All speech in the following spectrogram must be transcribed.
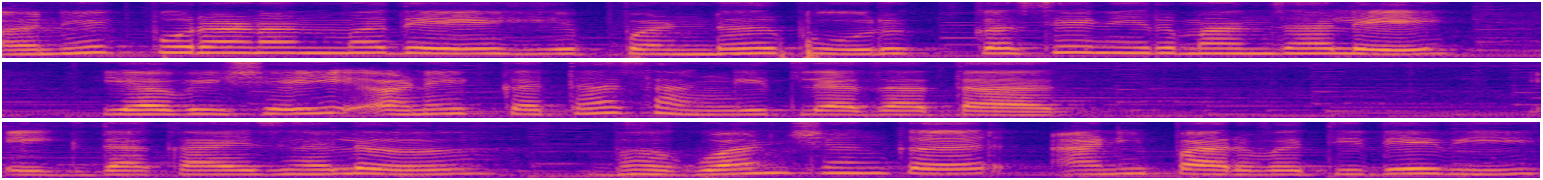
अनेक पुराणांमध्ये हे पंढरपूर कसे निर्माण झाले याविषयी अनेक कथा सांगितल्या जातात. एकदा काय झालं भगवान शंकर आणि पार्वती देवी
